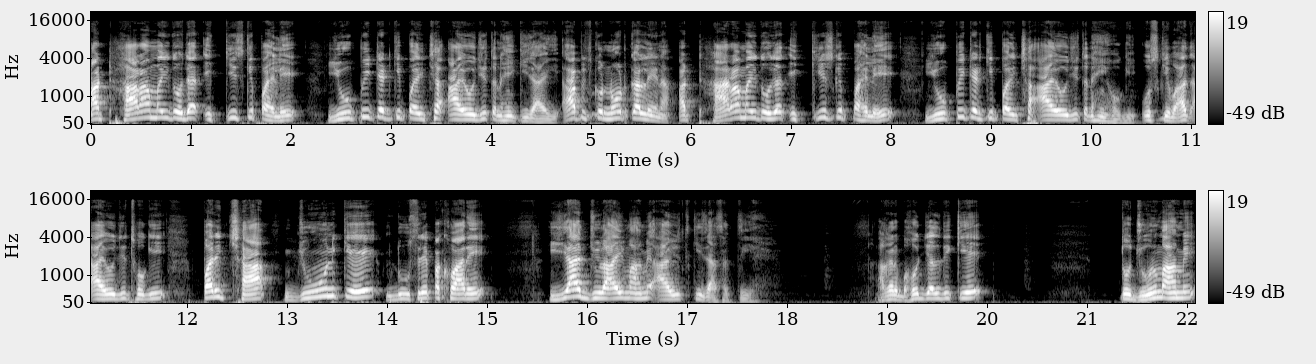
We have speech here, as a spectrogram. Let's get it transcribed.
18 मई 2021 के पहले यूपी टेट की परीक्षा आयोजित नहीं की जाएगी। आप इसको नोट कर लेना। 18 मई 2021 के पहले यूपी टेट की परीक्षा आयोजित नहीं होगी। उसके बाद आयोजित होगी परीक्षा जून के दूसरे पखवाड़े या जुलाई माह में आयोजित की जा सकती है। अगर बहुत जल्दी किए तो जून माह में।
